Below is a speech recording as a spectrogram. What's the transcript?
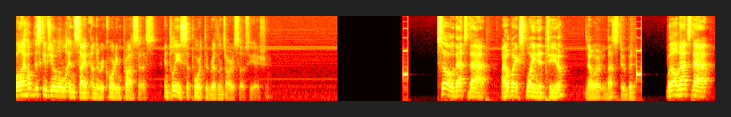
Well, I hope this gives you a little insight on the recording process. And please support the Redlands Art Association. So that's that. I hope I explained it to you. No, that's stupid. Well, that's that.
